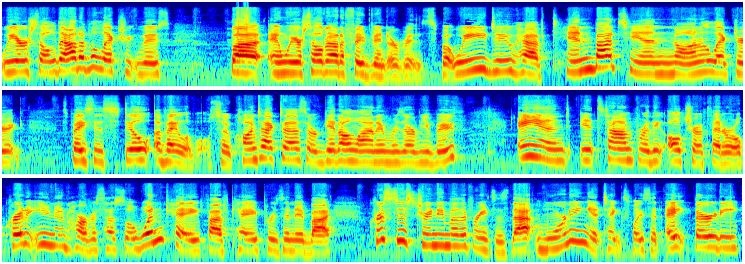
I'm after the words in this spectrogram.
We are sold out of electric booths but and we are sold out of food vendor booths. But we do have 10 by 10 non-electric spaces still available. So contact us or get online and reserve your booth. And it's time for the Ultra Federal Credit Union Harvest Hustle 1K 5K presented by Christus Trinity Mother Frances. That morning it takes place at 8:30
